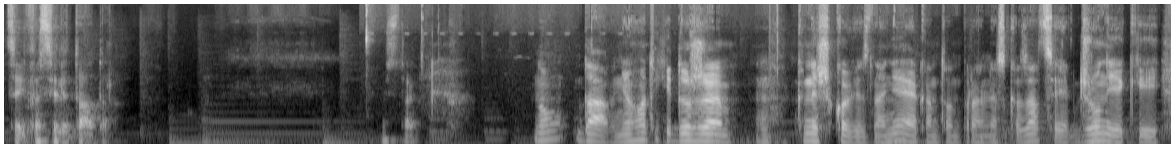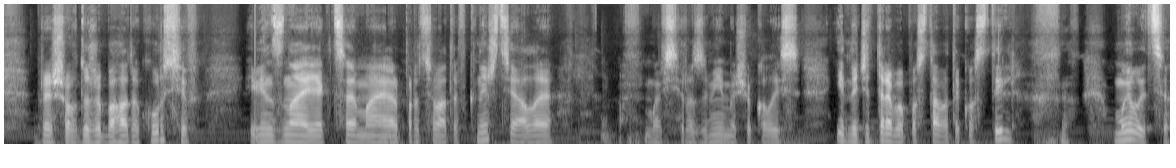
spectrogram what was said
цей фасилітатор. Ось так. Ну да, в нього такі дуже книжкові знання, як Антон правильно сказав. Це як Джун, який пройшов дуже багато курсів, і він знає, як це має працювати в книжці, але ми всі розуміємо, що колись іноді треба поставити костиль, милицю,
